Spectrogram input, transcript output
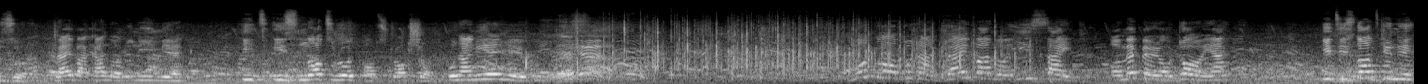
ụzọ driver ka nọdụ n'ime it is not road obstruction. Una n'ihe na-ekwu moto ọbụla driver nọ inside o mepere it is not gịnị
